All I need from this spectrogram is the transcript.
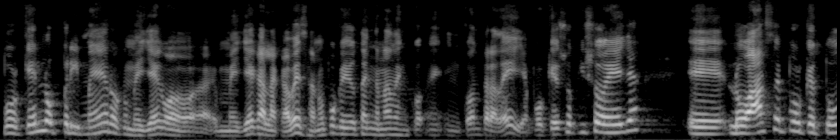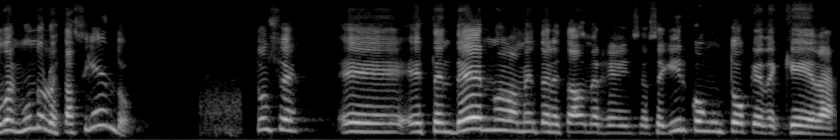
porque es lo primero que me, llega a la cabeza, no porque yo tenga nada en, contra de ella, porque eso que hizo ella eh, lo hace porque todo el mundo lo está haciendo. Entonces, eh, extender nuevamente el estado de emergencia, seguir con un toque de queda,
